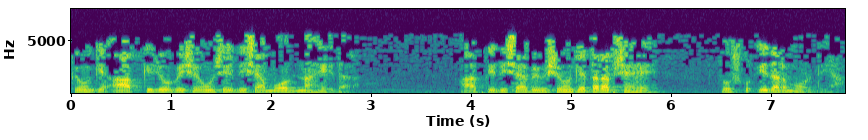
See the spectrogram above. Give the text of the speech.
क्योंकि आपकी जो विषयों से दिशा मोड़ना है इधर, आपकी दिशा भी विषयों के तरफ़ से है। तो उसको इधर मोड़ दिया।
